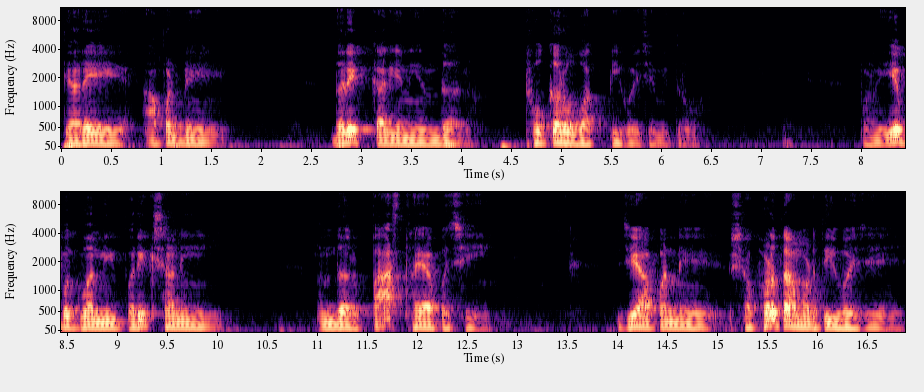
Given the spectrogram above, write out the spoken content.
ત્યારે આપણને દરેક કાર્યની અંદર ઠોકરો વાગતી હોય છે મિત્રો. પણ એ ભગવાનની પરીક્ષાની અંદર પાસ થયા પછી જે આપણને સફળતા મળતી હોય છે,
